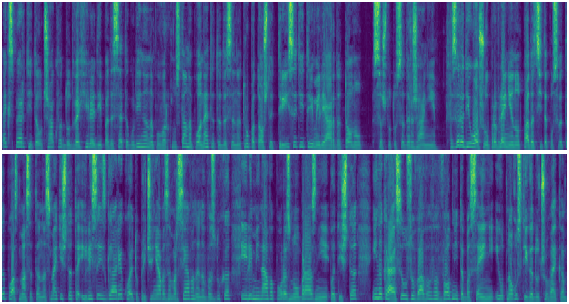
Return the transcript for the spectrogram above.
експертите очакват до 2050 година на повърхността на планетата да се натрупат още 33 милиарда тона от същото съдържание. Заради лошо управление на отпадъците по света, пластмасата на сметищата или се изгаря, което причинява замърсяване на въздуха, или минава по разнообразни пътища и накрая се озовава във водните басейни и отново стига до човека.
